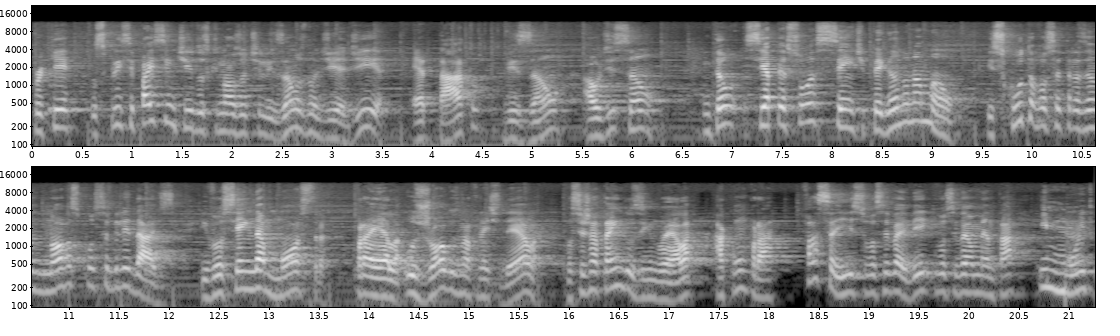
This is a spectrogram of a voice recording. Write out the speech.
Porque os principais sentidos que nós utilizamos no dia a dia é tato, visão, audição. Então, se a pessoa sente pegando na mão, escuta você trazendo novas possibilidades e você ainda mostra para ela os jogos na frente dela, você já está induzindo ela a comprar. Faça isso, você vai ver que você vai aumentar e muito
